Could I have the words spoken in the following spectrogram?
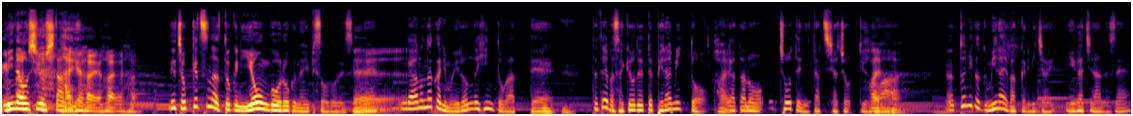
見直しをしたんです、はいはいはいはい。で直結な特に456のエピソードですよね、あの中にもいろんなヒントがあって、例えば先ほど言ったピラミッド型の頂点に立つ社長っていうのは、はいはとにかく未来ばっかり見ちゃい見がちなんですね、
